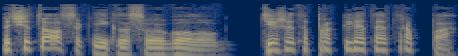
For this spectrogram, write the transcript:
Начитался книг на свою голову. Где же эта проклятая тропа?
